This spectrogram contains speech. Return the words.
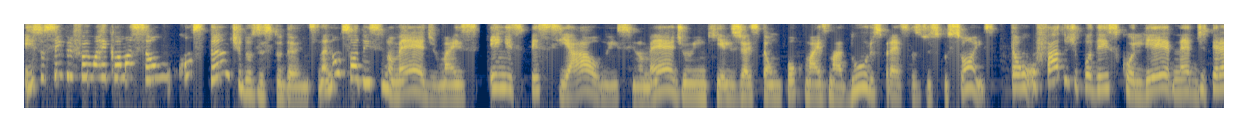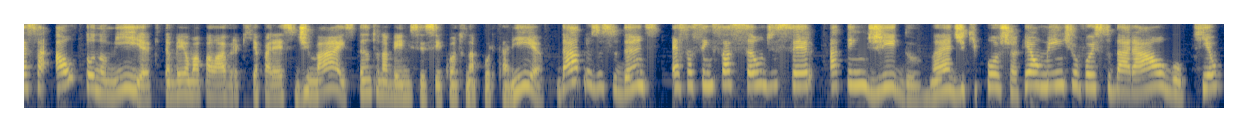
Isso sempre foi uma reclamação constante dos estudantes, né? não só do ensino médio, mas em especial no ensino médio, em que eles já estão um pouco mais maduros para essas discussões. Então, o fato de poder escolher, né, de ter essa autonomia, que também é uma palavra que aparece demais, tanto na BNCC quanto na portaria, dá para os estudantes essa sensação de ser atendido, né? De que, poxa, realmente eu vou estudar algo que eu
